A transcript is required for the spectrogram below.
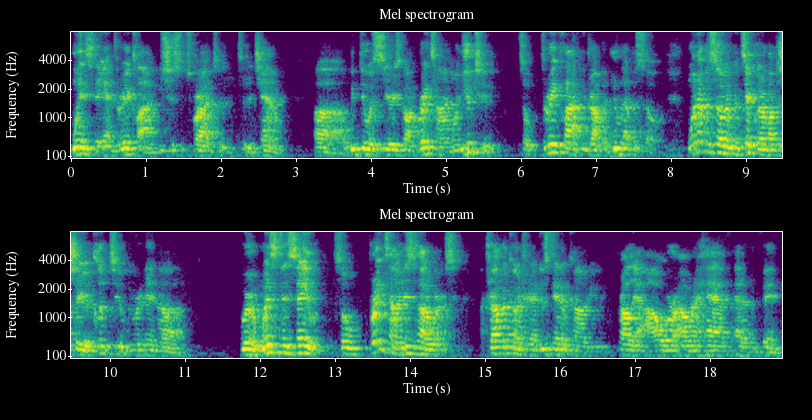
Wednesday at three o'clock, you should subscribe to, to the channel. Uh, we do a series called Break Time on YouTube. So three o'clock, we drop a new episode. One episode in particular, I'm about to show you a clip to. We were in uh, we're in Winston Salem. So break time, this is how it works. I travel the country, I do stand-up comedy, probably an hour, hour and a half at an event.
